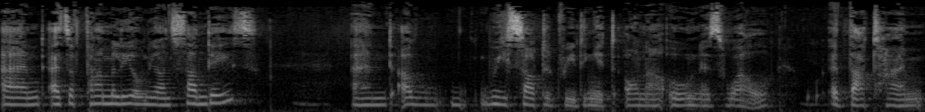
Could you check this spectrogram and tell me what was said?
and as a family only on Sundays. And uh, we started reading it on our own as well. At that time,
